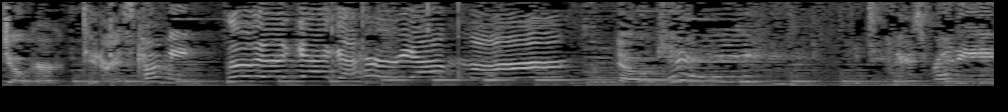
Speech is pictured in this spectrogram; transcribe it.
Second, Joker. Dinner is coming. Okay. Dinner's ready.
